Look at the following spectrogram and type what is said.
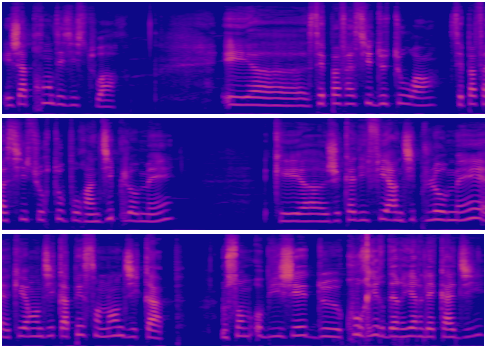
et j'apprends des histoires. Et euh, c'est pas facile du tout, hein. C'est pas facile surtout pour un diplômé qui euh, je qualifie un diplômé qui est handicapé son handicap. Nous sommes obligés de courir derrière les caddies,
